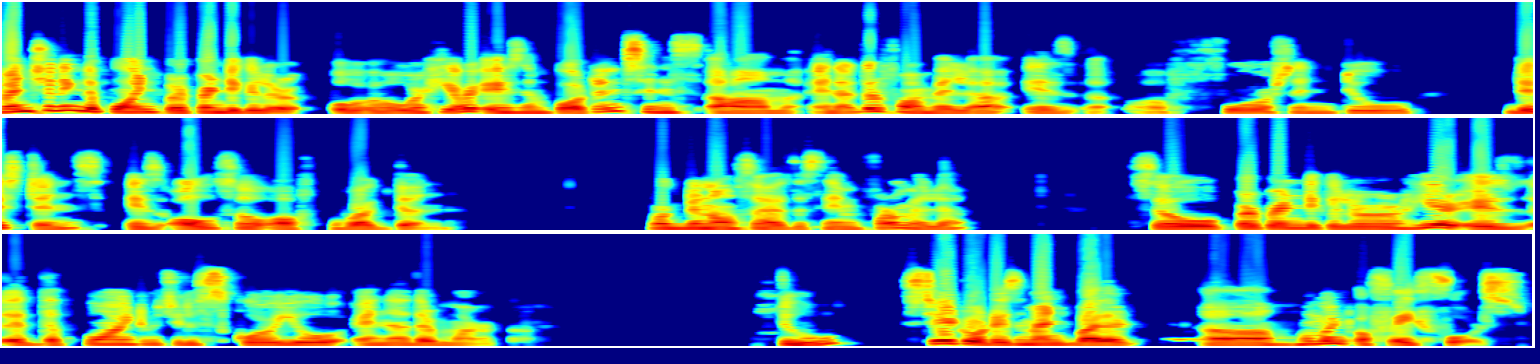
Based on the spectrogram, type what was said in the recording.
Mentioning the point perpendicular over here is important since um, another formula is uh, force into distance is also of work done. Work done also has the same formula. So perpendicular here is at the point which will score you another mark. 2. State what is meant by the uh, moment of a force.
